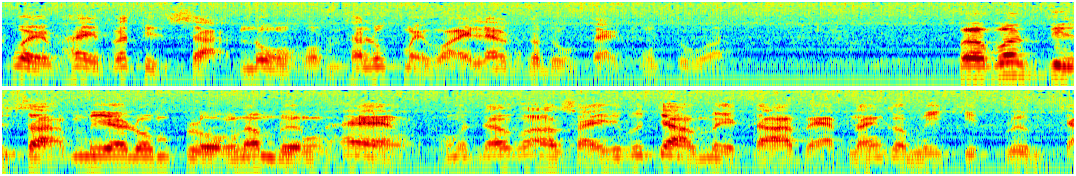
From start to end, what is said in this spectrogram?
ช่วยให้พระติสะนุ่งห่มถ้าลุกไม่ไหวแล้วกระดูกแตกทั้งตัวเมื่อพระติสสะมีอารมณ์โปร่งน้ำเหลืองแห้งแล้วก็อาศัยที่พระเจ้าเมตตาแบบนั้นก็มีจิตปลื้มใจ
